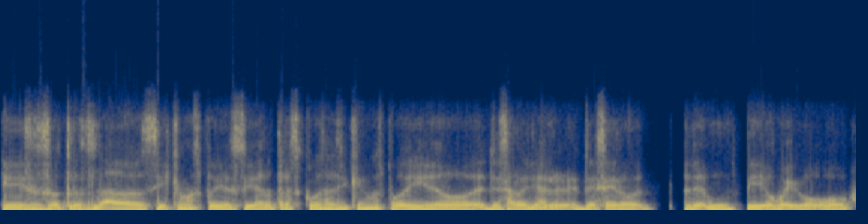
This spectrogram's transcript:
esos otros lados y que hemos podido estudiar otras cosas y que hemos podido desarrollar de cero un videojuego o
